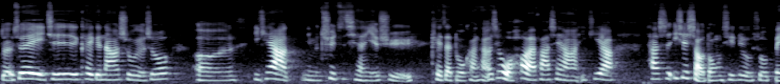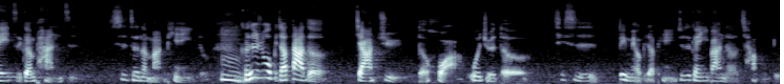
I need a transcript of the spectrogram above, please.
对，所以其实可以跟大家说，有时候呃，IKEA 你们去之前，也许可以再多看看。而且我后来发现啊，IKEA 它是一些小东西，例如说杯子跟盘子，是真的蛮便宜的。嗯，可是如果比较大的家具，的话，我觉得其实并没有比较便宜，就是跟一般的差不多。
